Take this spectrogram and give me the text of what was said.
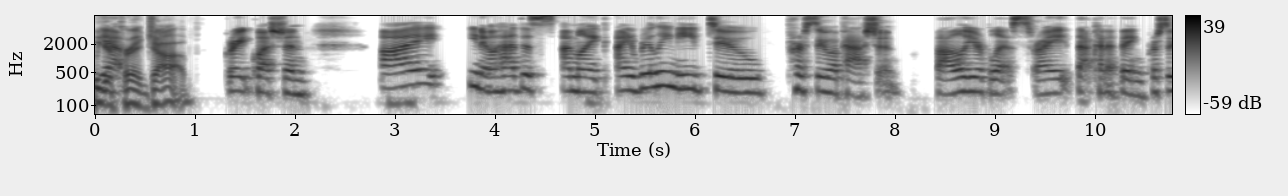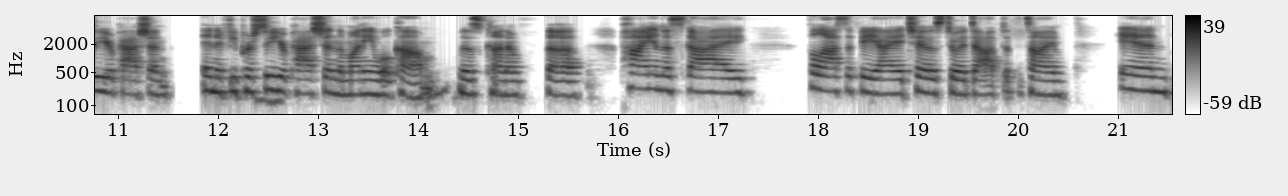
your yeah. current job. Great question. I you know, had this, I'm like, I really need to pursue a passion, follow your bliss, right? That kind of thing. Pursue your passion. And if you pursue your passion, the money will come. Was kind of the pie in the sky philosophy I chose to adopt at the time. And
